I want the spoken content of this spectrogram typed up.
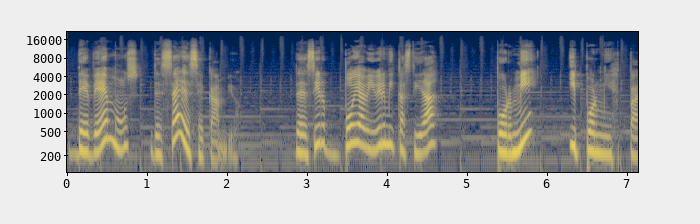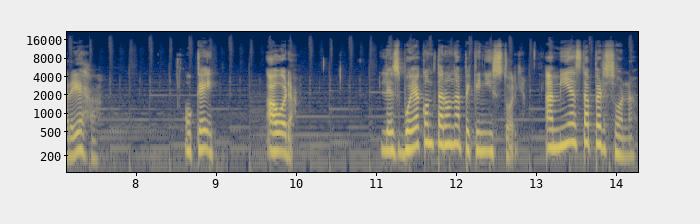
Debemos de ser ese cambio. De decir, voy a vivir mi castidad por mí y por mi pareja. Ok, ahora, les voy a contar una pequeña historia. A mí esta persona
